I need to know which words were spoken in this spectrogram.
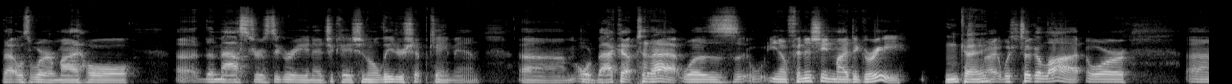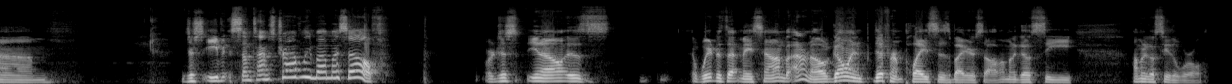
That was where my whole uh, the master's degree in educational leadership came in. Um, or back up to that was you know finishing my degree, Okay. right, which took a lot. Or um, just even sometimes traveling by myself, or just you know is weird as that may sound, but I don't know, going different places by yourself. I'm gonna go see. I'm gonna go see the world.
